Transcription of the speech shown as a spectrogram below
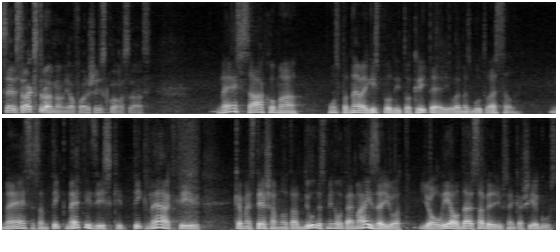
sevis raksturojumam jau forši izklausās. Mēs sākumā mums pat nevajag izpildīt to kritēriju, lai mēs būtu veseli. Mēs esam tik nefiziski, tik neaktīvi, ka mēs tiešām no tām 20 minūtēm aizejot, jo liela daļa sabiedrības vienkārši iegūs.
